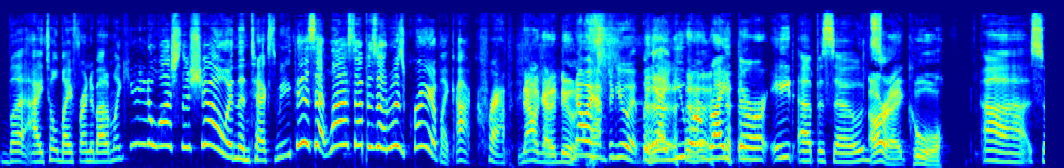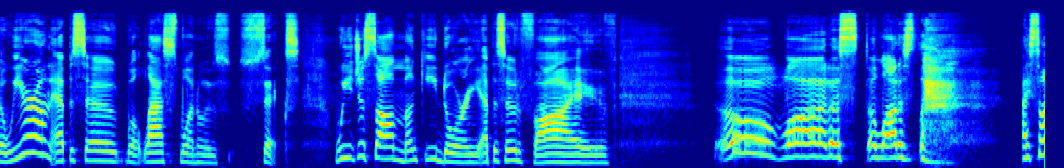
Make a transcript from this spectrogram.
But I told my friend about it. I'm like, you need to watch the show. And then text me, this that last episode was great. I'm like, ah, crap. Now I got to do it. Now I have to do it. But yeah, you are right. There are eight episodes. all right, cool. Uh, so we are on episode, well, last one was six. We just saw Monkey Dory, episode five. Oh, a lot of, a lot of. I saw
